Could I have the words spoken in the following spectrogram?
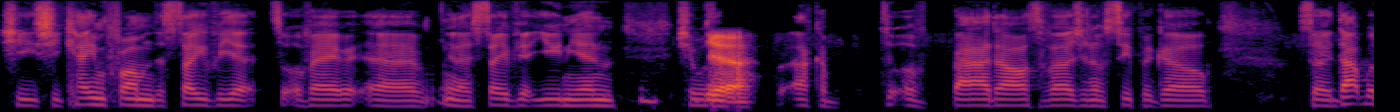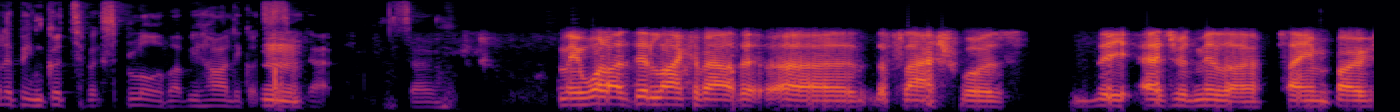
She she came from the Soviet sort of area, uh, you know, Soviet Union. She was Yeah. like a sort of badass version of Supergirl. So that would have been good to explore, but we hardly got to see Mm. that. So I mean, what I did like about the uh, the Flash was the Ezra Miller playing both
